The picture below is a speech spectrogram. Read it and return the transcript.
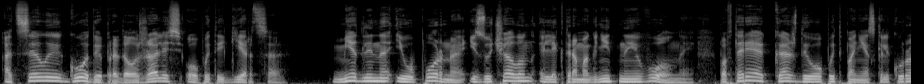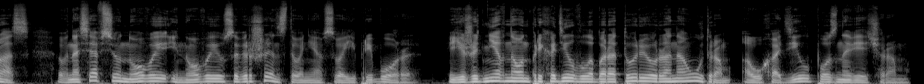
а целые годы продолжались опыты Герца. Медленно и упорно изучал он электромагнитные волны, повторяя каждый опыт по нескольку раз, внося все новые и новые усовершенствования в свои приборы. Ежедневно он приходил в лабораторию рано утром, а уходил поздно вечером.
